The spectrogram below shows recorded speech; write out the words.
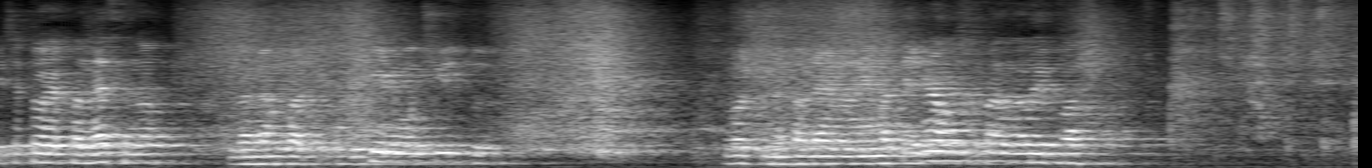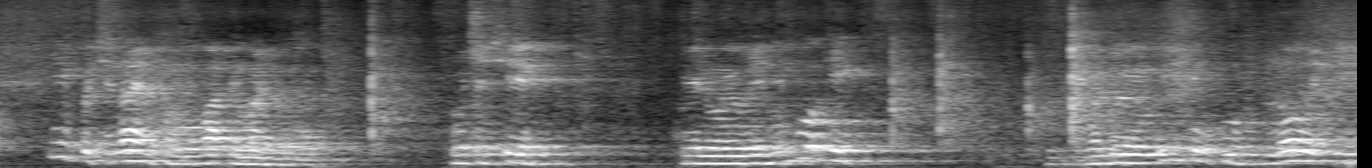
Після того, як нанесено, беремо пластикову фільму чисту, трошки накладаємо на матеріал, щоб вона налипла. І починаємо формувати малюнок. Крутячи фільмою в різні боки, малюємо вісімку, нолики.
